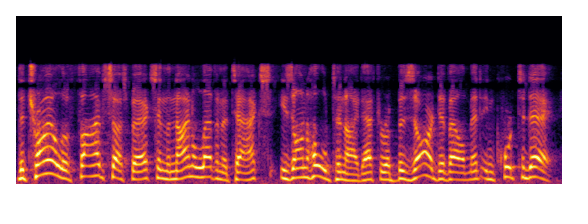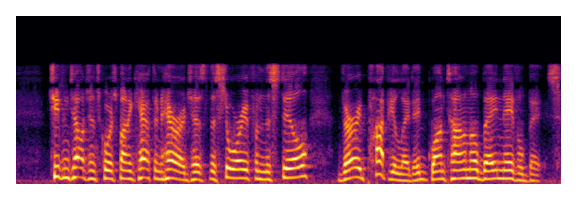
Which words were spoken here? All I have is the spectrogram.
The trial of five suspects in the 9-11 attacks is on hold tonight after a bizarre development in court today. Chief Intelligence Correspondent Catherine Herridge has the story from the still very populated Guantanamo Bay Naval Base.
